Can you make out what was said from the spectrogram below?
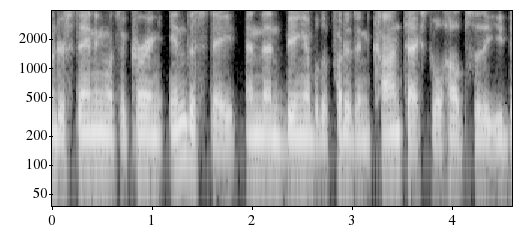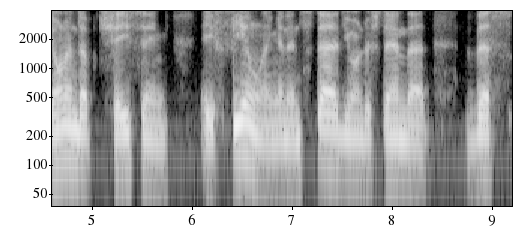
understanding what's occurring in the state, and then being able to put it in context will help so that you don't end up chasing a feeling and instead you understand that this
